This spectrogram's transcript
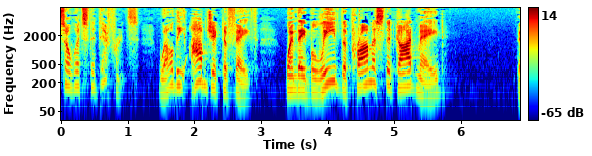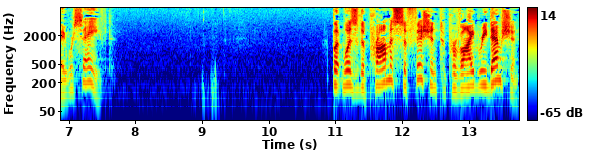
So what's the difference? Well, the object of faith, when they believed the promise that God made, they were saved. But was the promise sufficient to provide redemption?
